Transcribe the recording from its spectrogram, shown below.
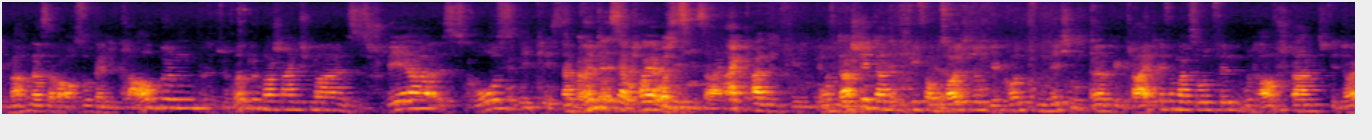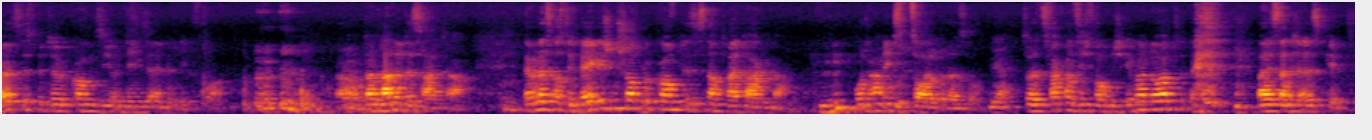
die, die machen das aber auch so, wenn die glauben, sie rütteln wahrscheinlich mal, es ist schwer, es ist groß, Die Kiste dann könnte es ja teuer gewesen sein. Und da steht dann irgendwie vom Zoll drin, wir konnten nicht äh, Begleitinformationen finden, wo drauf stand, wie teuer es ist, bitte kommen Sie und legen Sie einen Beleg vor. Ja, und dann landet es halt da. Wenn man das aus dem belgischen Shop bekommt, ist es nach drei Tagen da. Und Ah, nichts Zoll oder so. Ja. So, jetzt fragt man sich, warum nicht immer dort, weil es da nicht alles gibt.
